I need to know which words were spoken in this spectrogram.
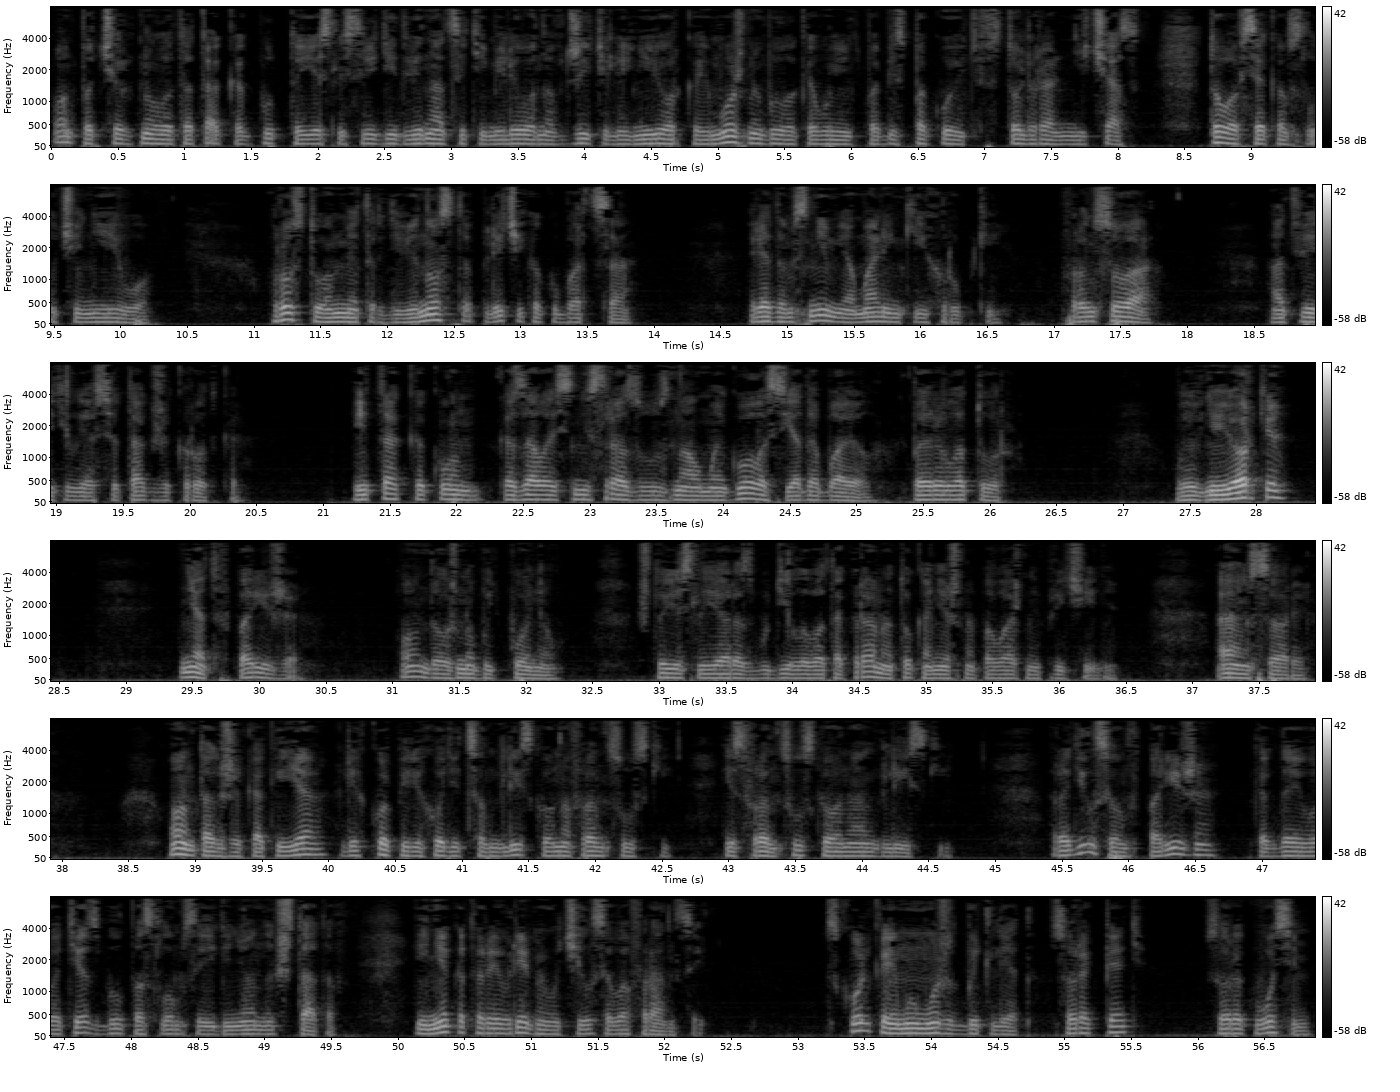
Он подчеркнул это так, как будто если среди двенадцати миллионов жителей Нью-Йорка и можно было кого-нибудь побеспокоить в столь ранний час, то во всяком случае не его. Росту он метр девяносто, плечи как у борца. Рядом с ним я маленький и хрупкий. «Франсуа», — ответил я все так же кротко. И так как он, казалось, не сразу узнал мой голос, я добавил «Пэр Латур». «Вы в Нью-Йорке?» Нет, в Париже. Он, должно быть, понял, что если я разбудил его так рано, то, конечно, по важной причине. I'm sorry. Он, так же, как и я, легко переходит с английского на французский и с французского на английский. Родился он в Париже, когда его отец был послом Соединенных Штатов и некоторое время учился во Франции. Сколько ему может быть лет? Сорок пять? Сорок восемь?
